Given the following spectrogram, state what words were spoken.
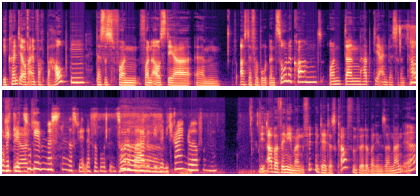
ihr könnt ja auch einfach behaupten, dass es von, von aus der, ähm, aus der verbotenen Zone kommt und dann habt ihr einen besseren Womit wir Tauschwert. zugeben müssten, dass wir in der verbotenen Zone Ah. waren und die wir nicht rein dürfen. Die, aber wenn jemanden findet, der das kaufen würde bei den Sammlern, ja,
